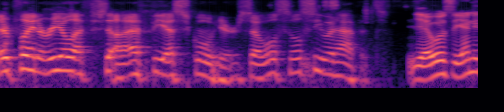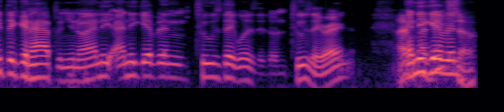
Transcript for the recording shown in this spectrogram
they're playing a real F, uh, FBS school here, so we'll we'll see what happens. Yeah we'll see anything can happen you know any any given tuesday what is it on tuesday right I, Any I given- so.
